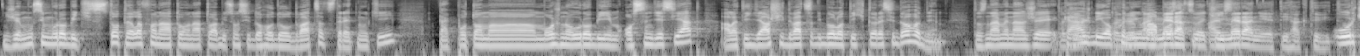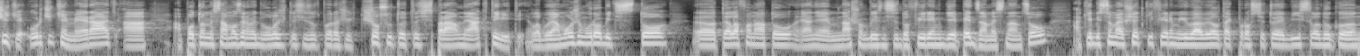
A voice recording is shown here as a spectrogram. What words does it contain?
že musím urobiť 100 telefonátov na to, aby som si dohodol 20 stretnutí, tak potom uh, možno urobím 80, ale tých ďalších 20 bolo tých, ktoré si dohodnem. To znamená, že takže, každý obchodník mal mera, poznať svoje čísla. Aj meranie tých aktivít. Určite, určite merať a, a potom je samozrejme dôležité si zodpovedať, že čo sú to tie správne aktivity. Lebo ja môžem urobiť 100 uh, e, telefonátov, ja neviem, v našom biznise do firiem, kde je 5 zamestnancov a keby som aj všetky firmy vybavil, tak proste to je výsledok 0,0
